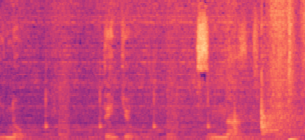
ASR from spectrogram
You know, thank you. It's nice.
